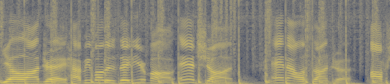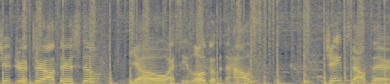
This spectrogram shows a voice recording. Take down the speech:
Yo, Andre, Happy Mother's Day to your mom. And Sean. And Alessandra. Option Drifter out there still. Yo, I see Logum in the house. Japes out there.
